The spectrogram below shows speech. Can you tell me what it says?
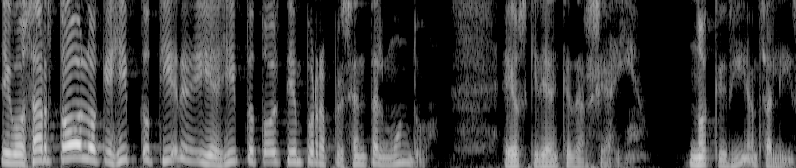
Y gozar todo lo que Egipto tiene. Y Egipto todo el tiempo representa el mundo. Ellos querían quedarse ahí. No querían salir.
